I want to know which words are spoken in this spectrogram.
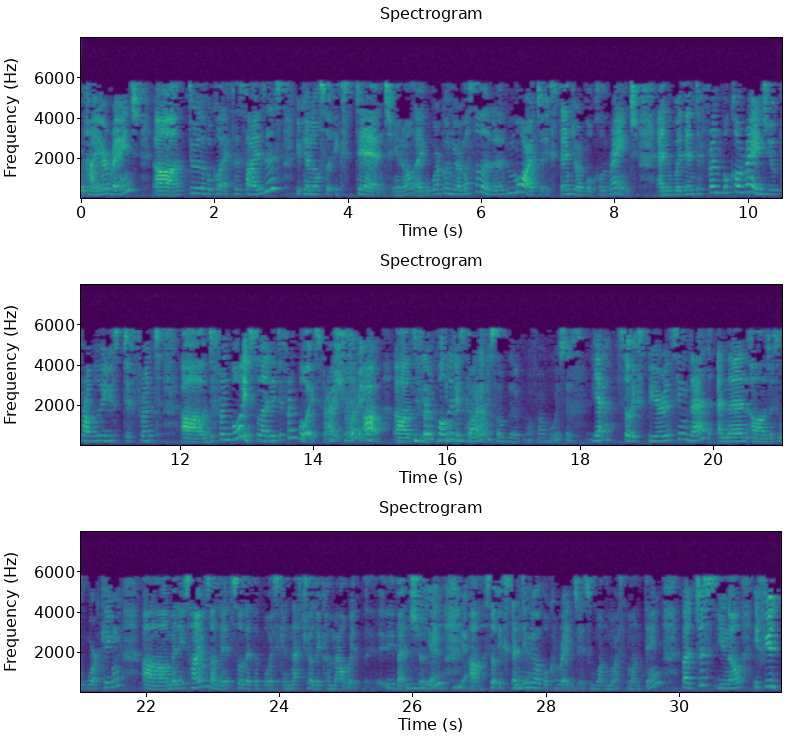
higher range uh, through the vocal exercises you can also extend you know like work on your muscle a little bit more to extend your vocal range and within different vocal range you probably use different uh, different voice slightly different voice right Sure, yeah. uh, uh, different qualities different qualities of the of our voices. Yeah, so experiencing that and then uh, just working uh, many times on it so that the voice can naturally come out with eventually. Yeah, yeah. Uh, so extending your vocal range is one more one thing. But just you know, if you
